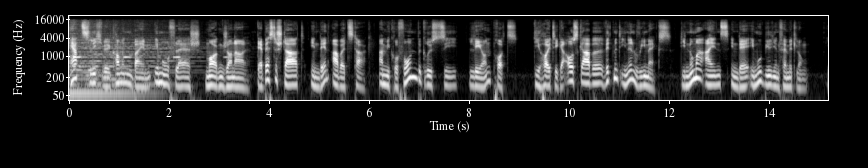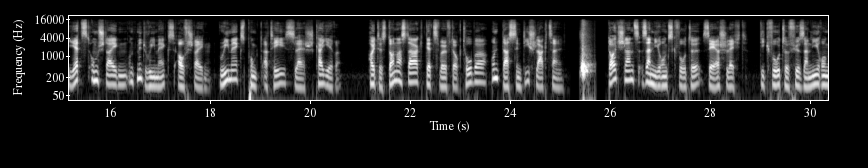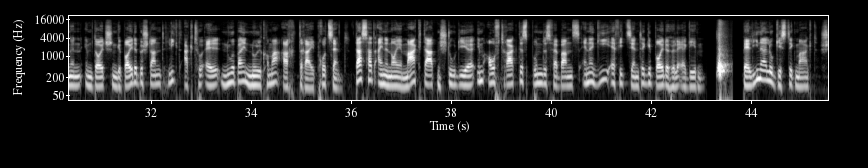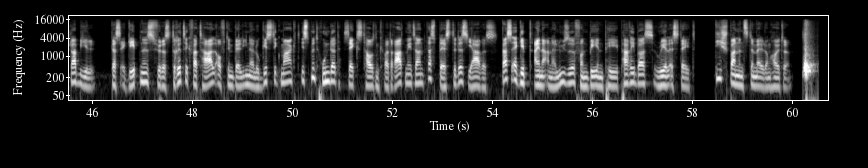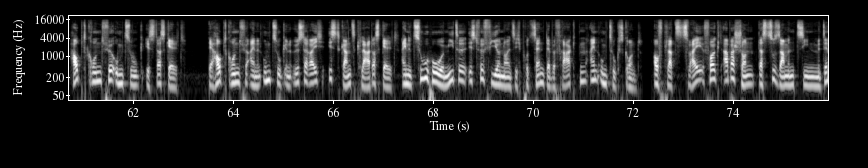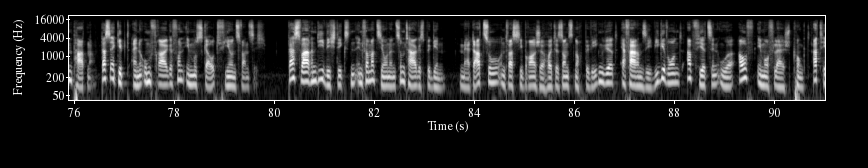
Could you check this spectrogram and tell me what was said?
Herzlich willkommen beim ImmoFlash Morgenjournal. Der beste Start in den Arbeitstag. Am Mikrofon begrüßt Sie Leon Protz. Die heutige Ausgabe widmet Ihnen Remax, die Nummer 1 in der Immobilienvermittlung. Jetzt umsteigen und mit Remax aufsteigen. remax.at/karriere. Heute ist Donnerstag, der 12. Oktober und das sind die Schlagzeilen. Deutschlands Sanierungsquote sehr schlecht. Die Quote für Sanierungen im deutschen Gebäudebestand liegt aktuell nur bei 0,83 Prozent. Das hat eine neue Marktdatenstudie im Auftrag des Bundesverbands Energieeffiziente Gebäudehülle ergeben. Berliner Logistikmarkt stabil. Das Ergebnis für das dritte Quartal auf dem Berliner Logistikmarkt ist mit 106.000 Quadratmetern das beste des Jahres. Das ergibt eine Analyse von BNP Paribas Real Estate. Die spannendste Meldung heute. Hauptgrund für Umzug ist das Geld. Der Hauptgrund für einen Umzug in Österreich ist ganz klar das Geld. Eine zu hohe Miete ist für 94 Prozent der Befragten ein Umzugsgrund. Auf Platz 2 folgt aber schon das Zusammenziehen mit dem Partner. Das ergibt eine Umfrage von ImmoScout24. Das waren die wichtigsten Informationen zum Tagesbeginn. Mehr dazu und was die Branche heute sonst noch bewegen wird, erfahren Sie wie gewohnt ab 14 Uhr auf immoflash.at.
